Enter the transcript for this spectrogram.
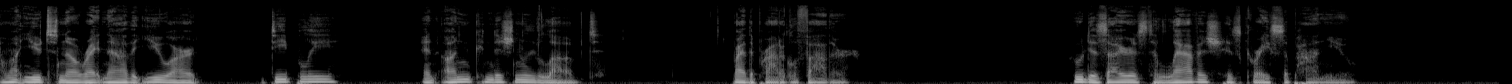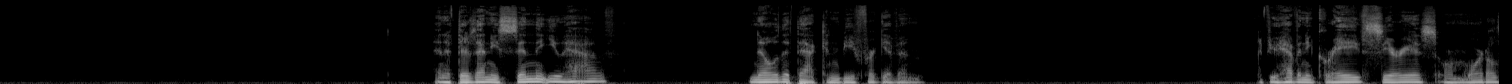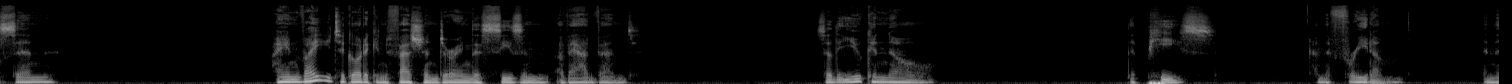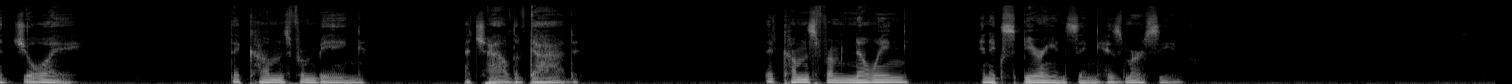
I want you to know right now that you are deeply and unconditionally loved by the prodigal father who desires to lavish his grace upon you. And if there's any sin that you have, know that that can be forgiven. If you have any grave, serious, or mortal sin, I invite you to go to confession during this season of Advent so that you can know the peace and the freedom and the joy that comes from being a child of God, that comes from knowing and experiencing His mercy.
